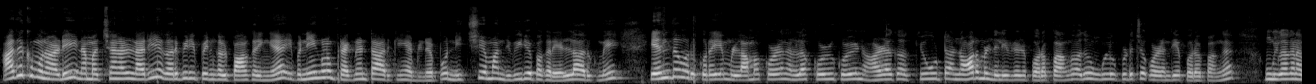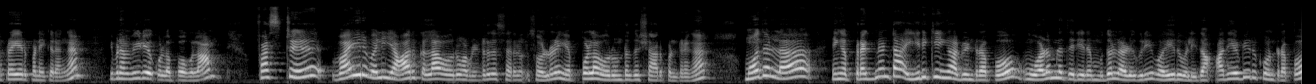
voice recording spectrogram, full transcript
அதுக்கு முன்னாடி நம்ம சேனல் நிறைய கர்ப்பிணி பெண்கள் பார்க்குறீங்க இப்போ நீங்களும் ப்ரெக்னெண்ட்டாக இருக்கீங்க அப்படின்றப்போ நிச்சயமாக இந்த வீடியோ பார்க்குற எல்லாருக்குமே எந்த ஒரு குறையும் இல்லாமல் குழந்தை நல்லா கொழு கொழுன்னு அழகாக க்யூட்டாக நார்மல் டெலிவரியில் பிறப்பாங்க. அதுவும் உங்களுக்கு பிடிச்ச குழந்தைய பிறப்பாங்க. உங்களுக்காக நான் ப்ரேயர் பண்ணிக்கிறேங்க. இப்போ நம்ம வீடியோக்குள்ளே போகலாம். போகலாம் ஃபஸ்ட்டு வயிறு வலி யாருக்கெல்லாம் வரும் அப்படின்றத சொல்கிறேன் எப்போல்லாம் வரும்ன்றதை ஷேர் பண்ணுறேங்க முதல்ல நீங்கள் ப்ரெக்னெண்ட்டாக இருக்கீங்க அப்படின்றப்போ உங்கள் உடம்புல தெரிகிற முதல் அழுகுறி வயிறு வலி தான். அது எப்படி இருக்குன்றப்போ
